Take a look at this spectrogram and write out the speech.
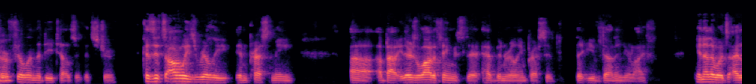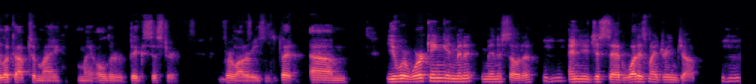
or fill in the details if it's true because it's always really impressed me uh, about you. There's a lot of things that have been really impressive that you've done in your life. In other words, I look up to my my older big sister for a lot of reasons. But um, you were working in Min- Minnesota Mhm. and you just said, "What is my dream job?" Mhm.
